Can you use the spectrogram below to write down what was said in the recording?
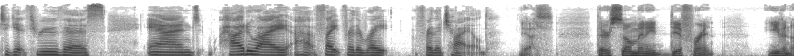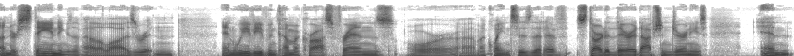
to get through this and how do I uh, fight for the right for the child? Yes. There's so many different even understandings of how the law is written and we've even come across friends or um, acquaintances that have started their adoption journeys and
